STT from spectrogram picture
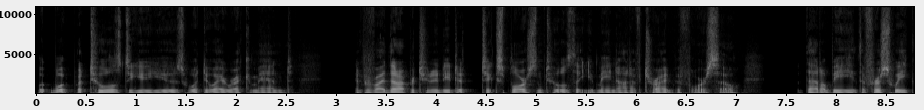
what, what, what tools do you use? What do I recommend? And provide that opportunity to, to explore some tools that you may not have tried before. So that'll be the first week.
